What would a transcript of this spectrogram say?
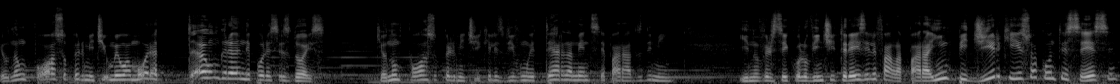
Eu não posso permitir. O meu amor é tão grande por esses dois que eu não posso permitir que eles vivam eternamente separados de mim. E no versículo 23 ele fala: Para impedir que isso acontecesse,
